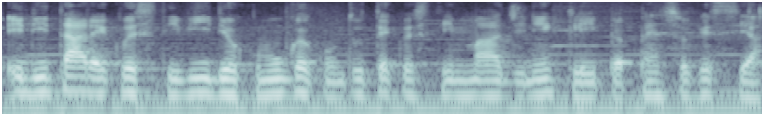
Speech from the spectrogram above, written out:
editare questi video comunque con tutte queste immagini e clip penso che sia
